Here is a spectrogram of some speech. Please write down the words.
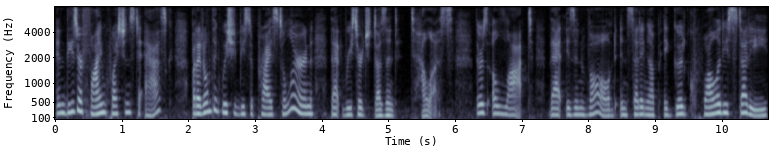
And these are fine questions to ask, but I don't think we should be surprised to learn that research doesn't tell us. There's a lot that is involved in setting up a good quality study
